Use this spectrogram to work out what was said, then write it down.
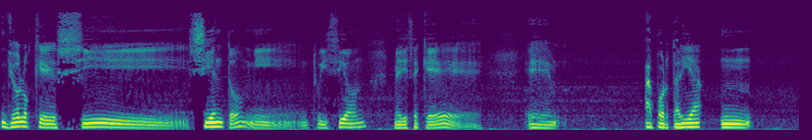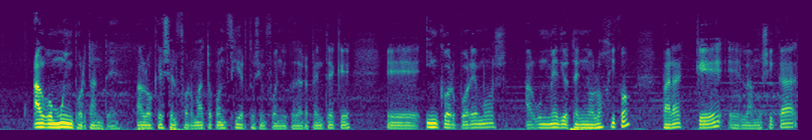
Yo lo que sí siento, mi intuición me dice que eh, aportaría un, algo muy importante a lo que es el formato concierto sinfónico. De repente que eh, incorporemos algún medio tecnológico para que eh, la música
